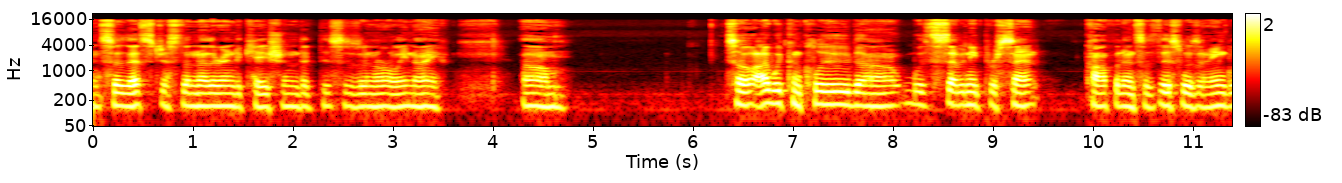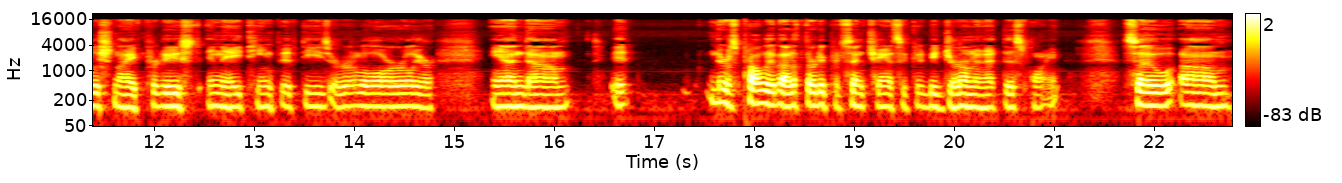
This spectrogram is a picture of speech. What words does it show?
And so that's just another indication that this is an early knife. Um, so I would conclude uh, with 70% confidence that this was an English knife produced in the 1850s or a little earlier. And um, it there's probably about a 30% chance it could be German at this point. So um,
